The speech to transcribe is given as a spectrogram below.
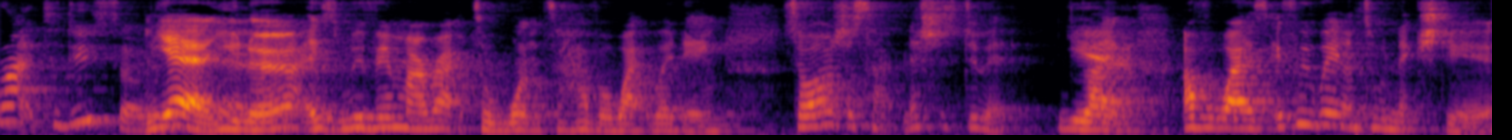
right to do so. yeah, you know, it's within my right to want to have a white wedding. So I was just like, let's just do it. Yeah. Like, otherwise, if we wait until next year,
